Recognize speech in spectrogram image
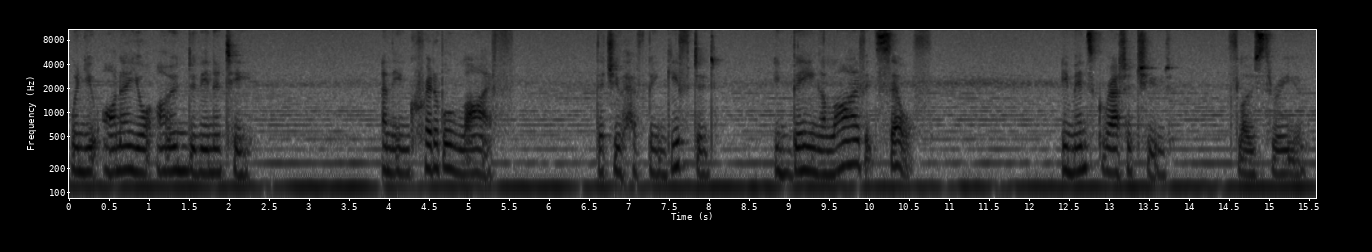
when you honor your own divinity and the incredible life that you have been gifted in being alive itself, immense gratitude flows through you.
